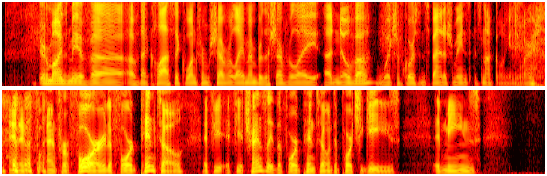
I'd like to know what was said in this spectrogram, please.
It reminds me of uh, of that classic one from Chevrolet. Remember the Chevrolet uh, Nova, which of course in Spanish means it's not going anywhere. and in, and for Ford, a Ford Pinto, if you if you translate the Ford Pinto into Portuguese, it means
